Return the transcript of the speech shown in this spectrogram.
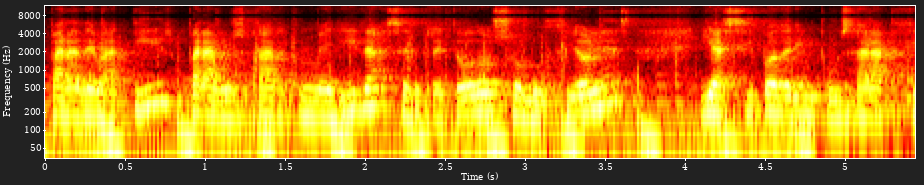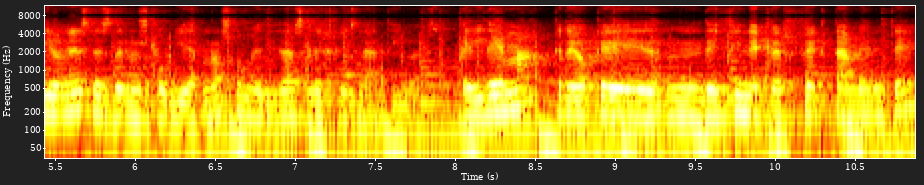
para debatir, para buscar medidas entre todos, soluciones y así poder impulsar acciones desde los gobiernos o medidas legislativas. El lema creo que mm, define perfectamente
